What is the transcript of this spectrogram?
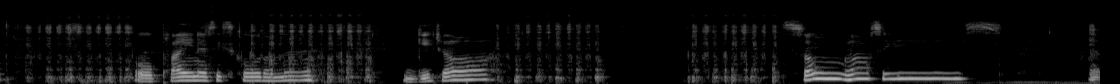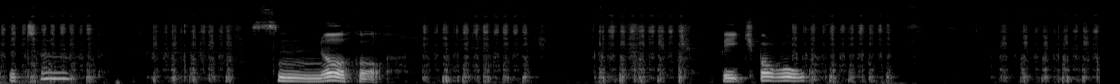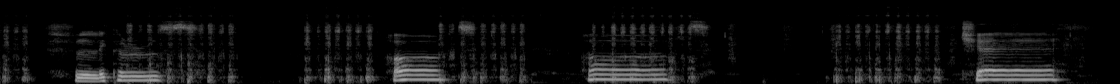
or plane as it's called on there. Guitar. Sunglasses at the top. Snorkel. Beach ball. Flippers. Heart heart, chair.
